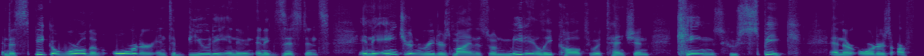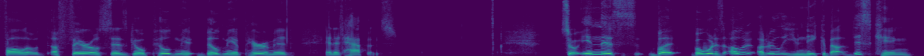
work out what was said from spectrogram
and to speak a world of order into beauty and in existence. In the ancient reader's mind, this would immediately call to attention kings who speak and their orders are followed. A pharaoh says, Go build me, build me a pyramid, and it happens. So in this, but but what is utterly unique about this king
